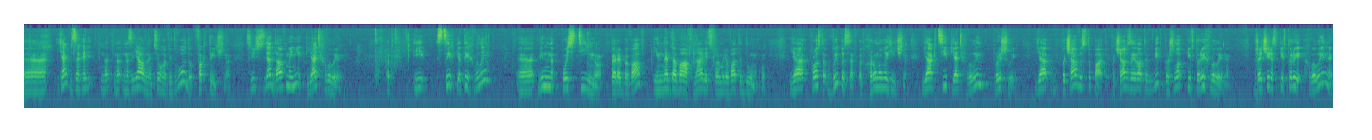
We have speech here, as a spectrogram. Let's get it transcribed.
е, як взагалі на, на, на заявлення цього відводу, фактично, слідчий суддя дав мені 5 хвилин. От, і з цих 5 хвилин е, він постійно перебивав і не давав навіть сформулювати думку. Я просто виписав от, хронологічно, як ці 5 хвилин пройшли. Я почав виступати, почав заявляти відвід, пройшло півтори хвилини. Вже через півтори хвилини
